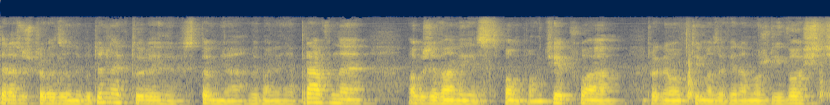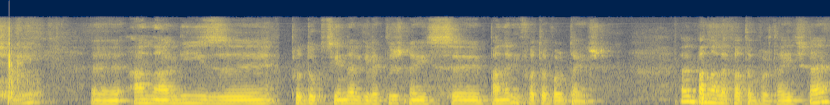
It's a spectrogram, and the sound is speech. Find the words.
teraz już prowadzony budynek, który spełnia wymagania prawne, ogrzewany jest pompą ciepła. Program Optima zawiera możliwości e, analizy produkcji energii elektrycznej z paneli fotowoltaicznych. Mamy panele fotowoltaiczne.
